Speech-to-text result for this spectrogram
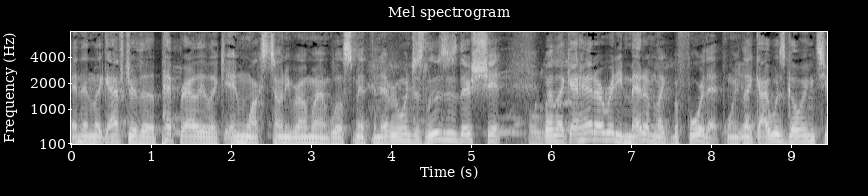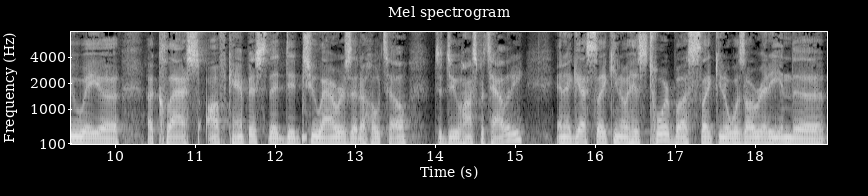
And then like after the pep rally, like in walks Tony Romo and Will Smith, and everyone just loses their shit. But like I had already met him like before that point. Like I was going to a uh, a class off campus that did two hours at a hotel to do hospitality, and I guess like you know his tour bus like you know was already in the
